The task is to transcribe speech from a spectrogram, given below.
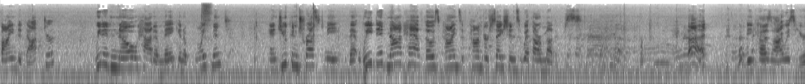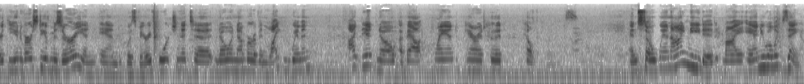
find a doctor. We didn't know how to make an appointment. And you can trust me that we did not have those kinds of conversations with our mothers. But because I was here at the University of Missouri and, and was very fortunate to know a number of enlightened women, I did know about Planned Parenthood health clinics. And so when I needed my annual exam,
